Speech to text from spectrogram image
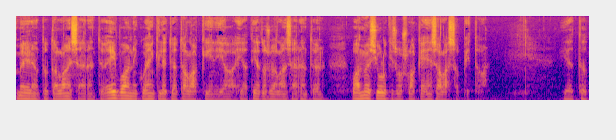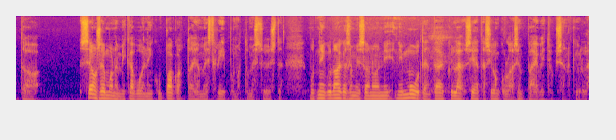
meidän tota lainsäädäntöön, ei vain niin henkilötyötalakiin ja, ja tietosuojalainsäädäntöön, vaan myös julkisuuslakeihin salassapitoon. Ja tota, se on semmoinen, mikä voi niin kuin pakottaa ihan meistä riippumattomista syistä. Mutta niin kuin aikaisemmin sanoin, niin, niin muuten tämä kyllä sietäisi jonkunlaisen päivityksen kyllä.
